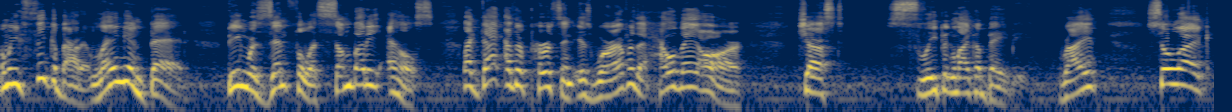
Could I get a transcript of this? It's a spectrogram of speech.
And when you think about it, laying in bed, being resentful at somebody else, like that other person is wherever the hell they are, just sleeping like a baby, right? So like,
